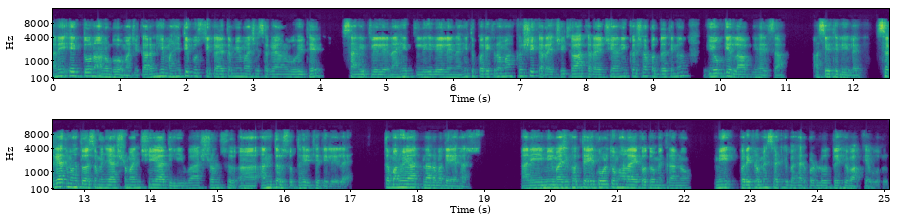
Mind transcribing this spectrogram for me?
आणि एक दोन अनुभव माझे. कारण ही माहिती पुस्तिका आहे तर मी माझे सगळे अनुभव इथे सांगितलेले नाहीत लिहिलेले नाहीत. परिक्रमा कशी करायची का करायची आणि कशा पद्धतीनं योग्य लाभ घ्यायचा असे इथे लिहिलंय. सगळ्यात महत्वाचं म्हणजे आश्रमांची यादी व आश्रम अंतर सुद्धा इथे दिलेलं आहे. तर म्हणूयात नर्मदे हर. आणि मी माझी फक्त एक ओळ तुम्हाला ऐकवतो मित्रांनो. मी परिक्रमेसाठी बाहेर पडलो होतो हे वाक्य बोलून.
